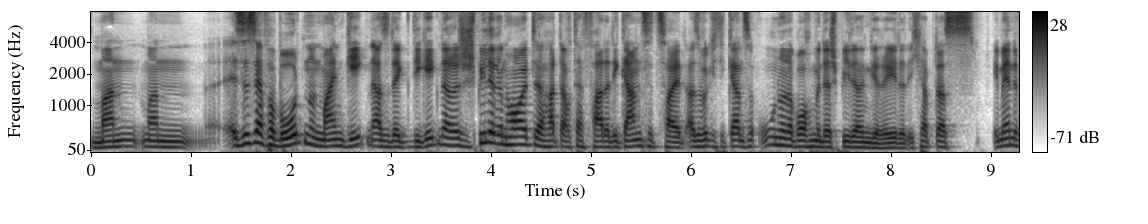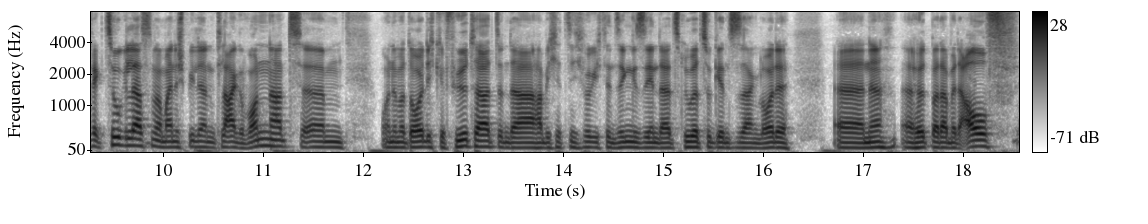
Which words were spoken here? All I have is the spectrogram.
man, man, es ist ja verboten und mein Gegner, also der, die gegnerische Spielerin heute, hat auch der Vater die ganze Zeit, also wirklich die ganze ununterbrochen mit der Spielerin geredet. Ich habe das im Endeffekt zugelassen, weil meine Spielerin klar gewonnen hat ähm, und immer deutlich geführt hat. Und da habe ich jetzt nicht wirklich den Sinn gesehen, da jetzt rüber zu gehen und zu sagen, Leute, äh, ne, hört mal damit auf,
